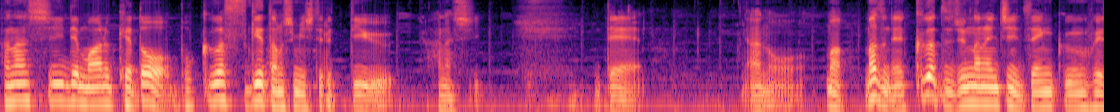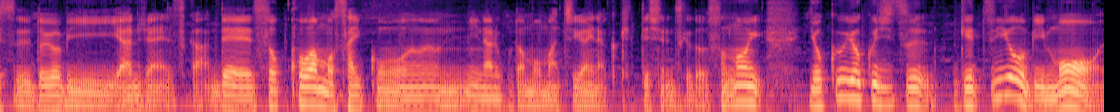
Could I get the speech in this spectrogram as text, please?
話でもあるけど僕はすげえ楽しみにしてるっていう話であのまあ、まずね9月17日に全空フェス土曜日あるじゃないですか。でそこはもう最高になることはもう間違いなく決定してるんですけどその翌々日月曜日も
